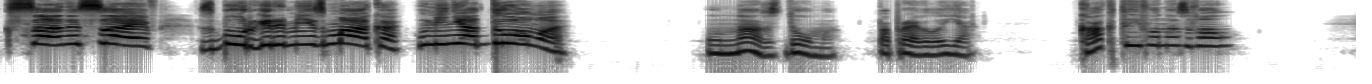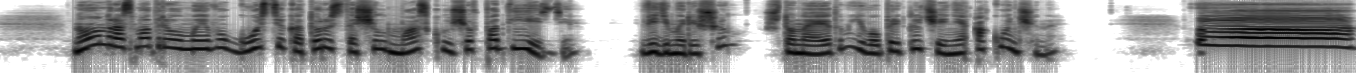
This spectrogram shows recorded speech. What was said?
Ксан Исаев! С бургерами из мака! У меня дома!» «У нас дома», — поправила я. «Как ты его назвал?» Но он рассматривал моего гостя, который стащил маску еще в подъезде. Видимо, решил, что на этом его приключения окончены. а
